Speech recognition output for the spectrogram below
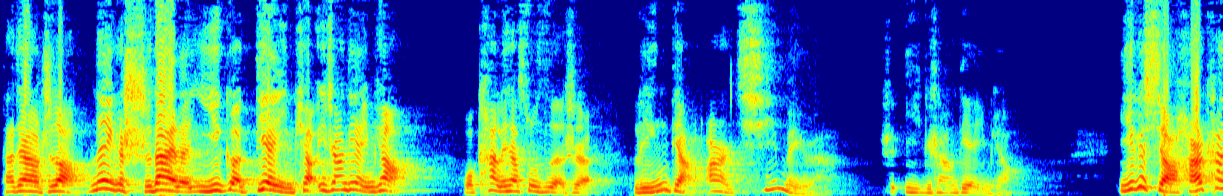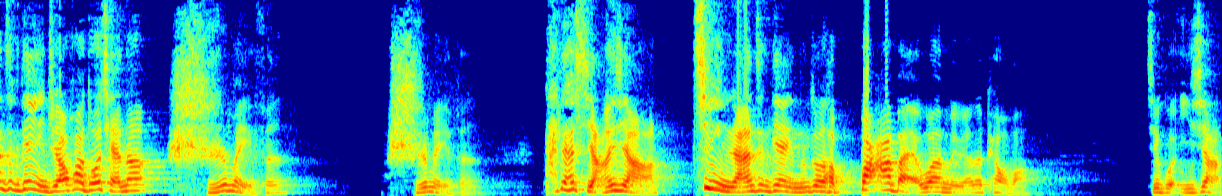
大家要知道，那个时代的一个电影票，一张电影票，我看了一下数字是零点二七美元，是一张电影票。一个小孩看这个电影只要花多少钱呢？十美分，十美分。大家想一想，竟然这个电影能做到八百万美元的票房，结果一下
